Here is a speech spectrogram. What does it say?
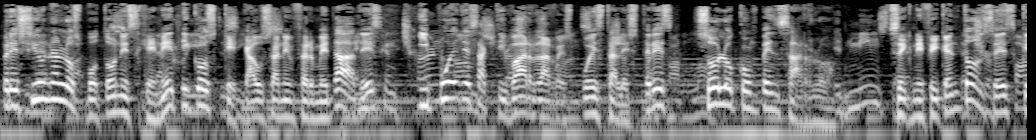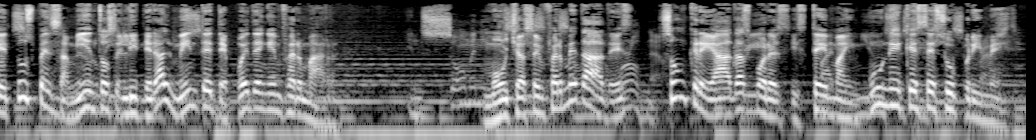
presionan los botones genéticos que causan enfermedades y puedes activar la respuesta al estrés solo con pensarlo. Significa entonces que tus pensamientos literalmente te pueden enfermar. Muchas enfermedades son creadas por el sistema inmune que se suprime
